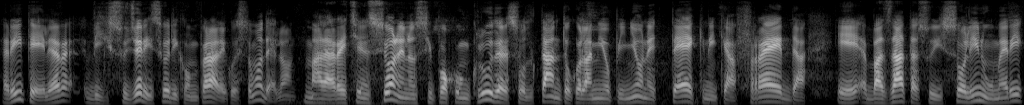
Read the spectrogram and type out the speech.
retailer, vi suggerisco di comprare questo modello. Ma la recensione non si può concludere soltanto con la mia opinione tecnica, fredda e basata sui soli numeri,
